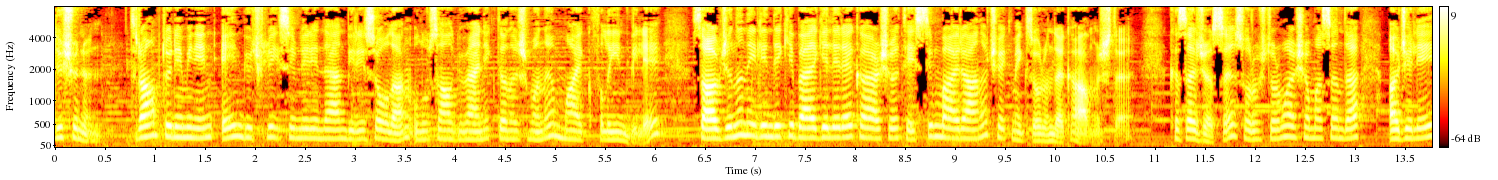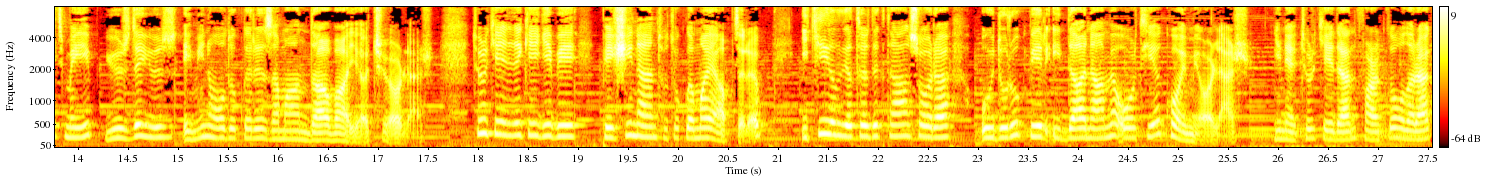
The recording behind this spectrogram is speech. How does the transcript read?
Düşünün, Trump döneminin en güçlü isimlerinden birisi olan Ulusal Güvenlik Danışmanı Mike Flynn bile savcının elindeki belgelere karşı teslim bayrağını çekmek zorunda kalmıştı. Kısacası soruşturma aşamasında acele etmeyip %100 emin oldukları zaman davayı açıyorlar. Türkiye'deki gibi peşinen tutuklama yaptırıp iki yıl yatırdıktan sonra uyduruk bir iddianame ortaya koymuyorlar. Yine Türkiye'den farklı olarak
